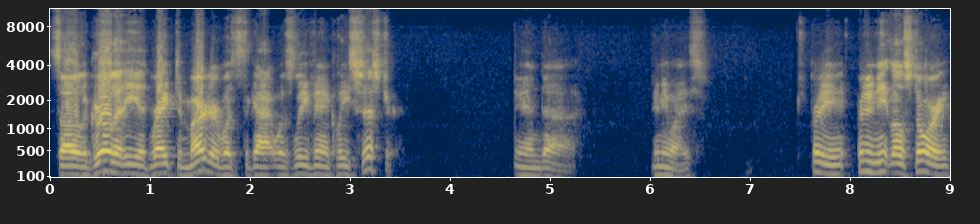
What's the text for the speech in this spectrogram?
So the girl that he had raped and murdered was the guy was Lee Van Cleef's sister. And uh, anyways, pretty pretty neat little story.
